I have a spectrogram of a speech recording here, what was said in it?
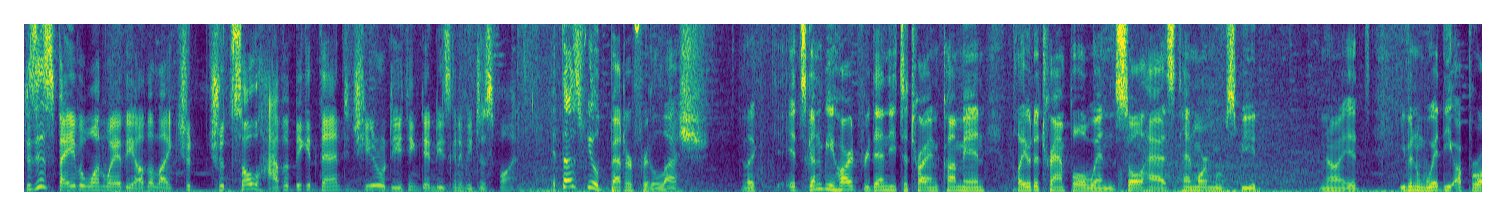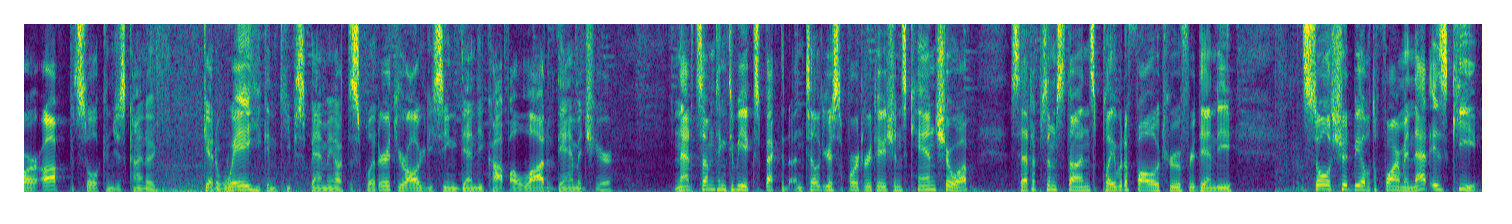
Does this favor one way or the other? Like, should should Soul have a big advantage here, or do you think Dendi's going to be just fine? It does feel better for the Lesh. Like, it's going to be hard for Dendi to try and come in, play with a trample when Soul has 10 more move speed. You know, it even with the uproar up, Soul can just kind of get away. He can keep spamming out the split earth. You're already seeing Dendi cop a lot of damage here. And that's something to be expected until your support rotations can show up, set up some stuns, play with a follow-through for Dendi. Soul should be able to farm, and that is key.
